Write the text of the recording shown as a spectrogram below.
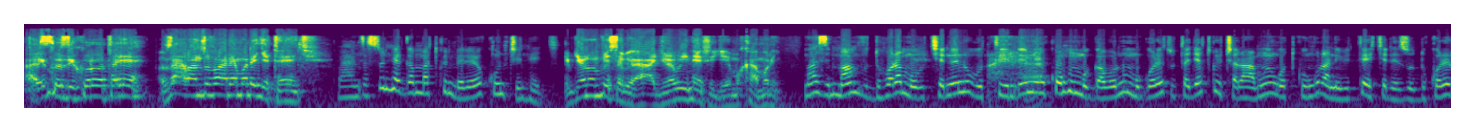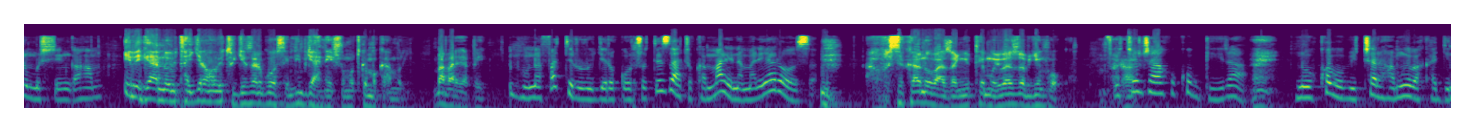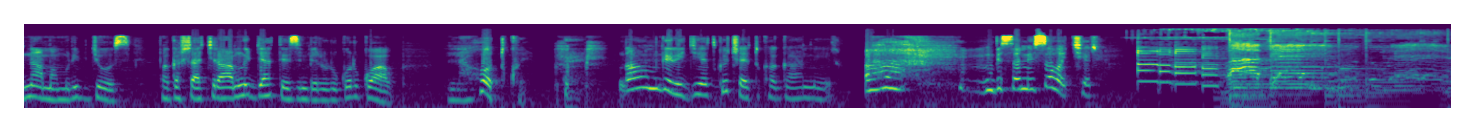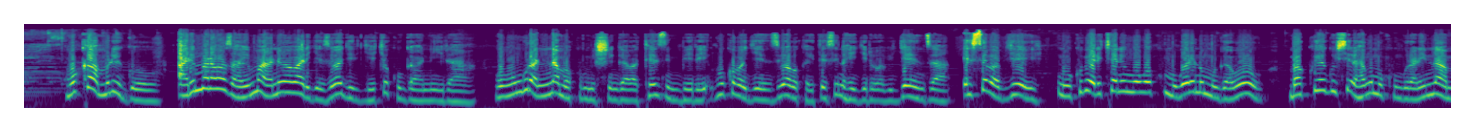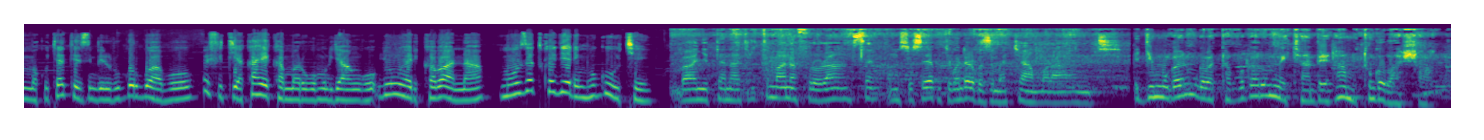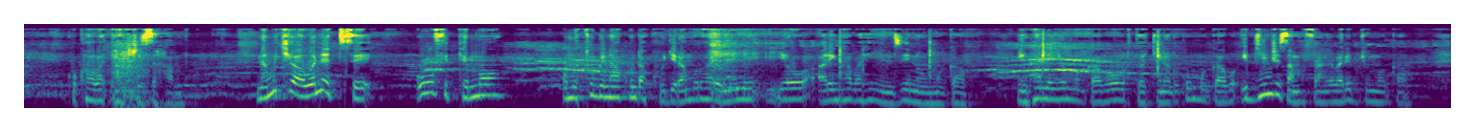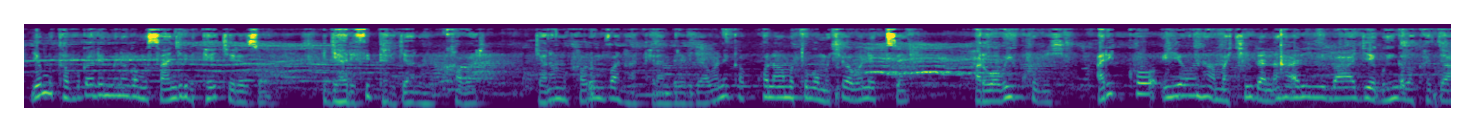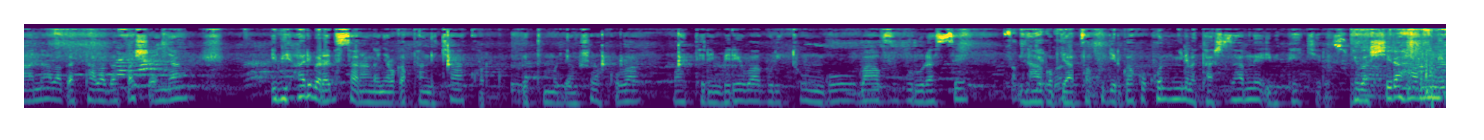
Ariko zikurota ye uzabanza uvanemo n'igitenge. Banza se untege amatwi mbere yo kunca intege. Ibyo numvise birahagije wintesha igihe mukamuri. Maze impamvu duhora mu bukene n'ubutinde ni uko nk'umugabo n'umugore tutajya twicara hamwe ngo twungurane ibitekerezo dukorere umushinga hamwe. Ibiganiro bitagira aho bitugeza rwose ntibyanesha umutwe mukamuri. Babarira pe ntunafatire urugero ku nshuti zacu kamari na mariya roza aho se kandi ubazanye ute mu bibazo by'inkoko? Icyo nshaka kukubwira Eh. ni uko abo bicara hamwe bakajya inama muri byose bagashakira hamwe ibyateza imbere urugo rwabo. Naho twe ngaho mbwira igihe twicaye tukaganira. Aha mbisa n'isohokere. Mukamurigo arimo arabaza habimana niba barigeze bagira igihe cyo kuganira. Ngo bungurane inama ku mishinga yabateza imbere nk'uko bagenzi babo kayitesi na higiro babigenza. Ese babyeyi ni ukubera icyo ari ngombwa ko umugore n'umugabo bakwiye gushyira hamwe mu kungurana inama ku cyateza imbere urugo rwabo? Bifitiye akahe kamaro uwo muryango? By'umwihariko abana muze twegere impuguke. Banyita ntakirutimana florence umusosiye ku kigo nderabuzima cya murandi igihe umugabo n'umugabo batavuga rumwe cya mbere nta mutungo bashaka kuko baba batashize hamwe. Na muke wabonetse uwufitemo umutungo ntakunda kuwugiramo uruhare runini iyo ari nk'abahinzi ni umugabo. Inka ni iy'umugabo urutoki ni urw'umugabo ibyinjiza amafaranga biba ari iby'umugabo. Iyo mutavuga rimwe ngo musangire ibitekerezo igihe arifite rijyana mu kabari. Jyana mu kabari umva nta terambere ryaboneka kuko nawe umutungo muke wabonetse hari uwawikubiye ariko iyo nta makimbirane ahari bagiye guhinga bakajyana bagataha bagafashanya ibihari barabisaranganya bagapanga icyakorwa. Bigatuma umuryango ushobora kuba watera imbere wagura itungo bavugurura se. Ntabwo byapfa kugerwaho kuko nyine batashyize hamwe ibitekerezo. Ntibashyira hamwe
